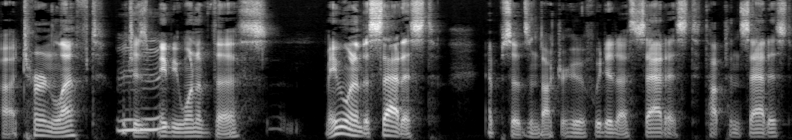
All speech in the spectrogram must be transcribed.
uh, Turn Left, which is Mhm. maybe one of the maybe one of the saddest episodes in Doctor Who. If we did a saddest top ten saddest,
